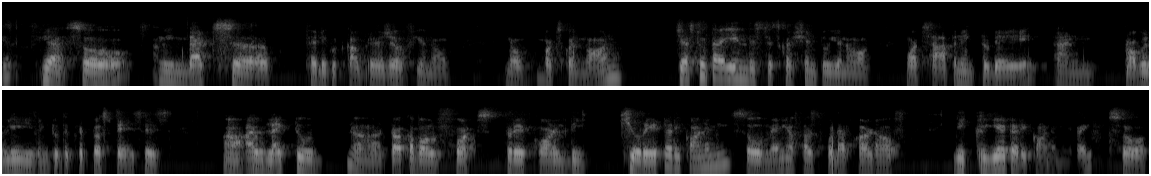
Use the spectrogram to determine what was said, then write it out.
Yeah, yeah so i mean that's a fairly good coverage of you know you know what's going on. Just to tie in this discussion to you know what's happening today and probably even to the crypto space is uh, i would like to uh, talk about what's today called the curator economy. So many of us would have heard of the creator economy right? So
